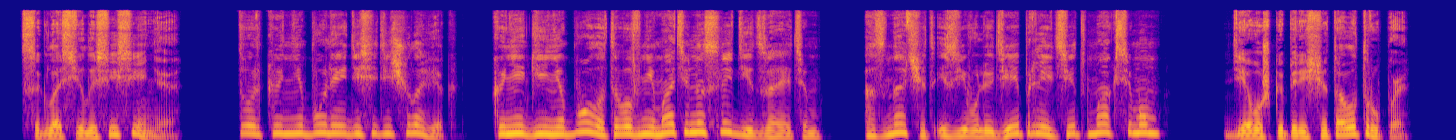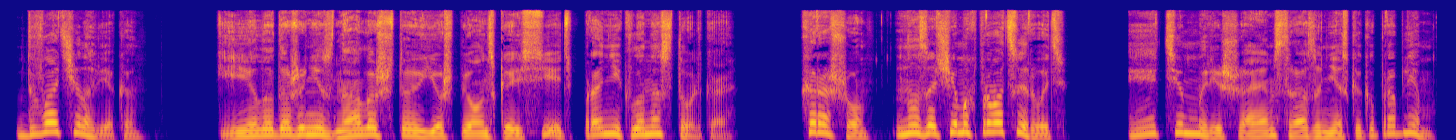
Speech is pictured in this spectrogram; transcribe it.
— согласилась Есения. Только не более десяти человек. Княгиня Болотова внимательно следит за этим. А значит, из его людей прилетит максимум... Девушка пересчитала трупы. Два человека. Кейла даже не знала, что ее шпионская сеть проникла настолько. «Хорошо, но зачем их провоцировать?» «Этим мы решаем сразу несколько проблем.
